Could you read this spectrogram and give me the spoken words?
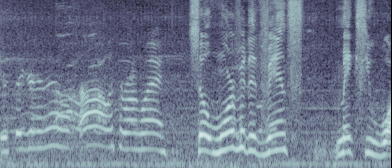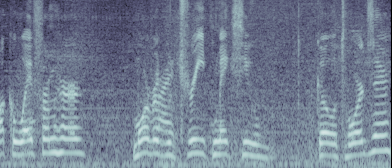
You're figuring it out. Oh, I went the wrong way. So morbid advance makes you walk away from her. Morbid Right. retreat makes you go towards her.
